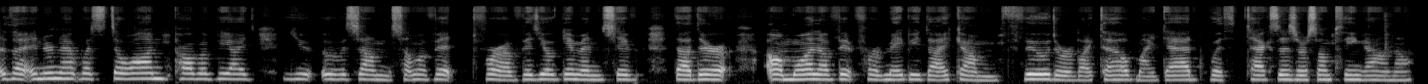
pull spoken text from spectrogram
the internet was still on, probably I'd use um some of it for a video game and save the other um one of it for maybe like um food or like to help my dad with taxes or something. I don't know.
